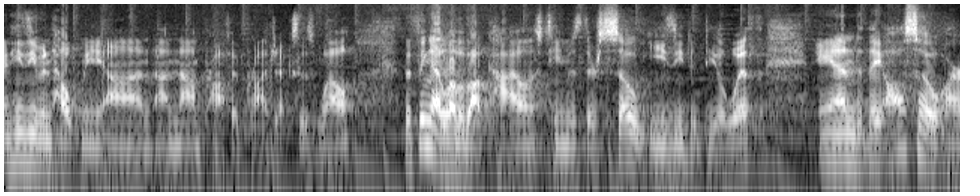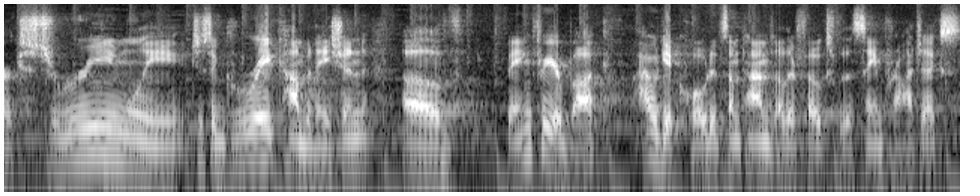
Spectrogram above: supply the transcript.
and he's even helped me on, on nonprofit projects as well. The thing I love about Kyle and his team is they're so easy to deal with, and they also are extremely, just a great combination of bang for your buck. I would get quoted sometimes other folks for the same projects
